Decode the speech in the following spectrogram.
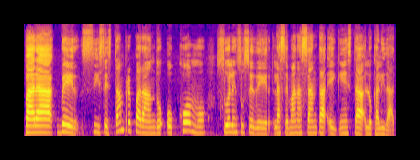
para ver si se están preparando o cómo suelen suceder la Semana Santa en esta localidad.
